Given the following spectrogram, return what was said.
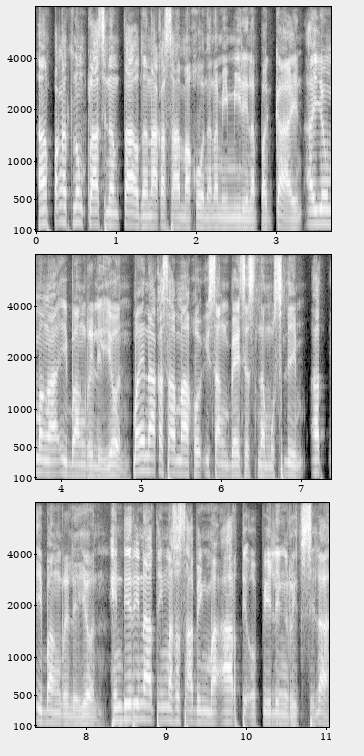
Ang pangatlong klase ng tao na nakasama ko na namimili ng pagkain ay yung mga ibang reliyon. May nakasama ko isang beses na Muslim at ibang reliyon. Hindi rin nating masasabing maarte o feeling rich sila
